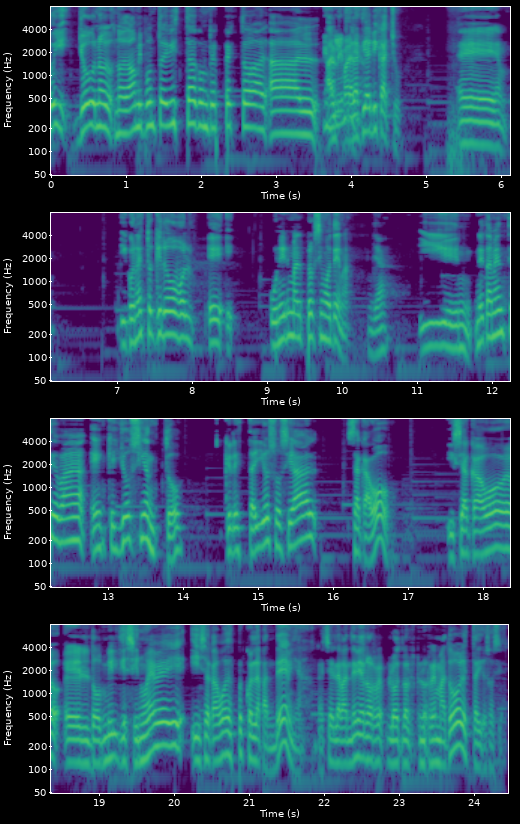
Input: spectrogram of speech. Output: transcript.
Oye, yo no, no he dado mi punto de vista con respecto al, al- En al- a la tía Pikachu. Eh, y con esto quiero eh, eh, unirme al próximo tema. ¿ya? Y netamente va en que yo siento que el estallido social se acabó. Y se acabó el 2019 y, se acabó después con la pandemia. La pandemia lo, re- lo- lo- lo remató el estallido social.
